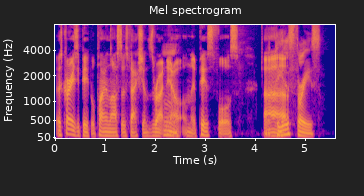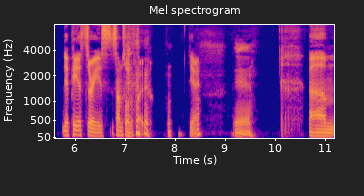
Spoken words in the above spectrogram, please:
those crazy people playing Last of Us factions right Mm. now on their PS4s, uh, PS3s. their PS3s, some sort of hope. Yeah. Yeah. Um,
